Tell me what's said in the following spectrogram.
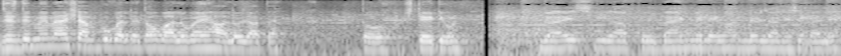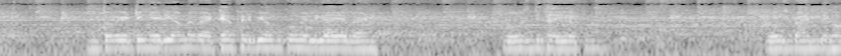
जिस दिन में मैं शैम्पू कर लेता हूँ बालों का ही हाल हो जाता है। तो स्टे ट्यून गाइस ये आपको बैंड मिलेगा अंदर जाने से पहले। हम तो वेटिंग एरिया में बैठे हैं फिर भी हमको मिल गया ये बैंड रोज़ दिखाइए अपना। रोज़ बैंड दिखाओ।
